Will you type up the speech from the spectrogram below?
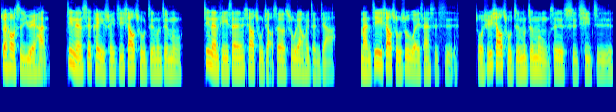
最后是约翰，技能是可以随机消除字幕字幕。技能提升，消除角色数量会增加，满级消除数为三十四，所需消除子母子母是十七只，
